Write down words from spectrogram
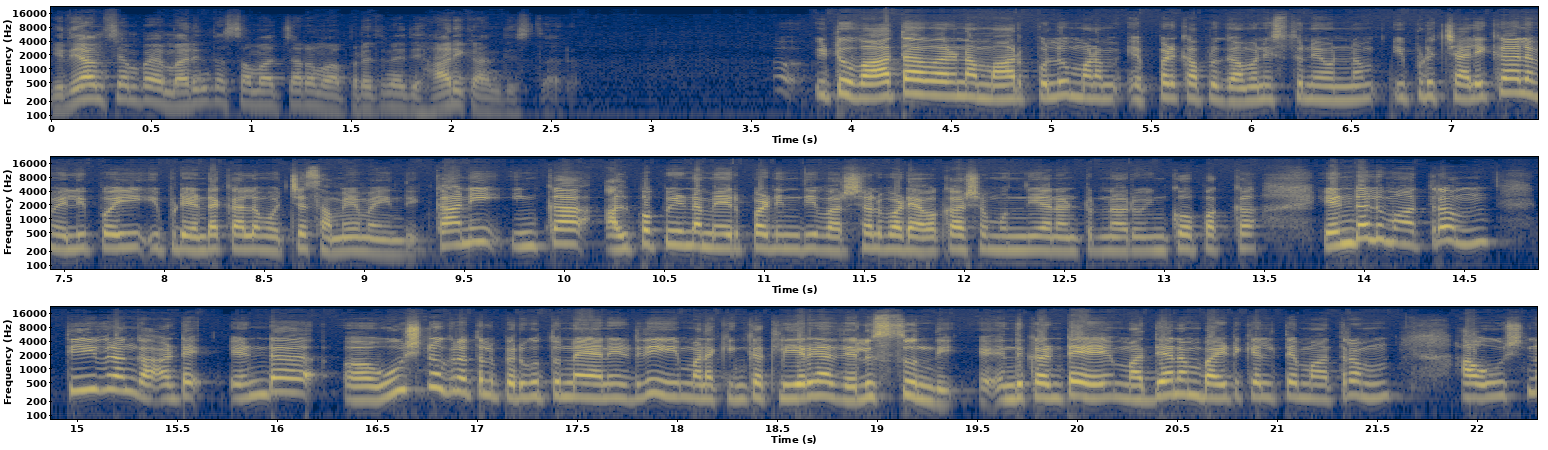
ఇదే అంశంపై మరింత సమాచారం మా ప్రతినిధి హారిక అందిస్తారు. ఇటు వాతావరణ మార్పులు మనం ఎప్పటికప్పుడు గమనిస్తూనే ఉన్నాం. ఇప్పుడు చలికాలం వెళ్ళిపోయి ఇప్పుడు ఎండాకాలం వచ్చే సమయం అయింది కానీ ఇంకా అల్పపీడనం ఏర్పడింది వర్షాలు పడే అవకాశం ఉంది అని అంటున్నారు. ఇంకో పక్క ఎండలు మాత్రం తీవ్రంగా అంటే ఎండ ఉష్ణోగ్రతలు పెరుగుతున్నాయి అనేది మనకి ఇంకా క్లియర్గా తెలుస్తుంది. ఎందుకంటే మధ్యాహ్నం బయటికి వెళ్తే మాత్రం ఆ ఉష్ణ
